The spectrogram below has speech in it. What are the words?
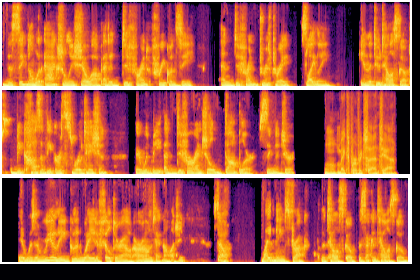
the signal would actually show up at a different frequency and different drift rate slightly in the two telescopes because of the Earth's rotation there would be a differential Doppler signature. Mm, makes perfect sense. Yeah. It was a really good way to filter out our own technology. So, lightning struck the telescope, the second telescope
